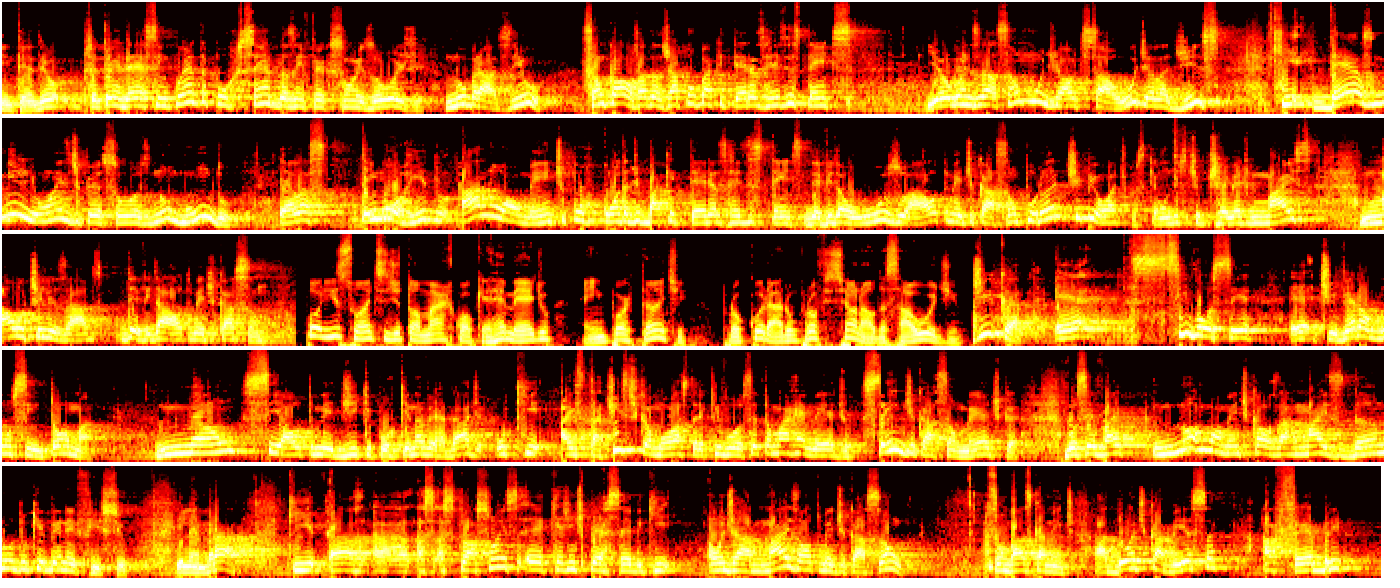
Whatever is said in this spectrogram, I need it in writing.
Entendeu? Pra você ter uma ideia, 50% das infecções hoje no Brasil são causadas já por bactérias resistentes. E a Organização Mundial de Saúde, ela diz que 10 milhões de pessoas no mundo, elas têm morrido anualmente por conta de bactérias resistentes, devido ao uso, à automedicação por antibióticos, que é um dos tipos de remédio mais mal utilizados devido à automedicação. Por isso, antes de tomar qualquer remédio, é importante procurar um profissional da saúde. Dica é, se você é, tiver algum sintoma, não se automedique, porque na verdade o que a estatística mostra é que você tomar remédio sem indicação médica, você vai normalmente causar mais dano do que benefício. E lembrar que as, as, as situações é, que a gente percebe que onde há mais automedicação são basicamente a dor de cabeça, a febre,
